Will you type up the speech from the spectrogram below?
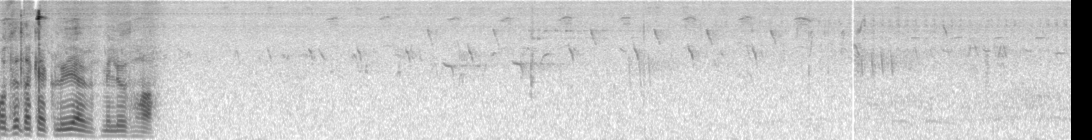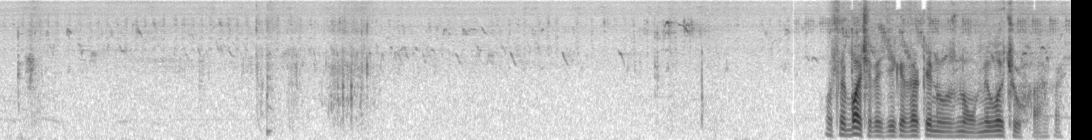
Оце таке клює мілюзга. Оце бачите, тільки закинув знову, мілочуха якась.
